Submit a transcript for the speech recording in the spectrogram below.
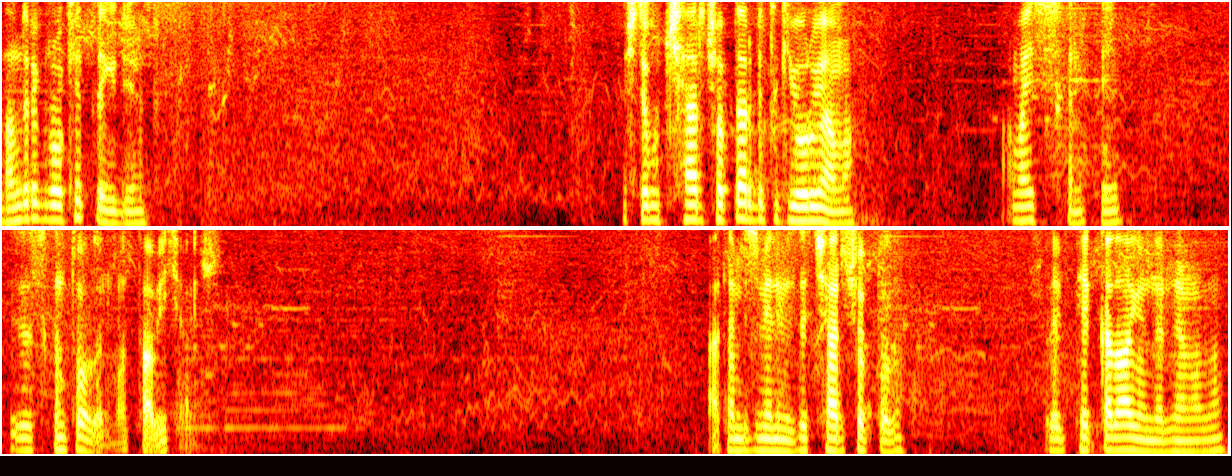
Adam direkt roketle gidiyor. İşte bu çer çöpler bir tık yoruyor ama. Ama hiç sıkıntı değil. Bize sıkıntı olur mu? Tabii ki hayır. Zaten bizim elimizde çer çöp dolu. Şöyle bir pekka daha göndereceğim oradan.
